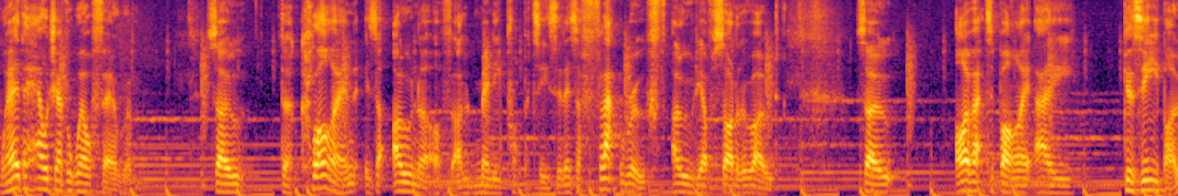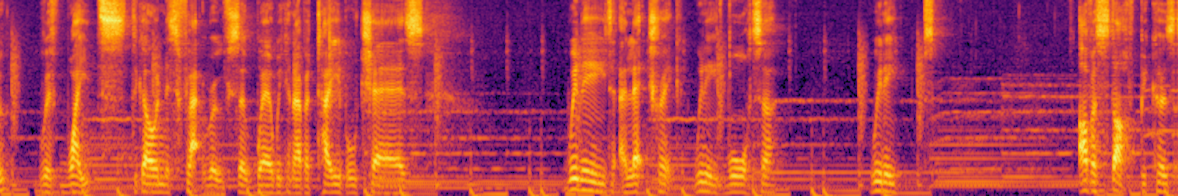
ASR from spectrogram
where the hell do you have a welfare room? So, the client is the owner of uh, many properties, so there's a flat roof over the other side of the road. So, I've had to buy a gazebo with weights to go on this flat roof so where we can have a table, chairs. We need electric, we need water, we need other stuff because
